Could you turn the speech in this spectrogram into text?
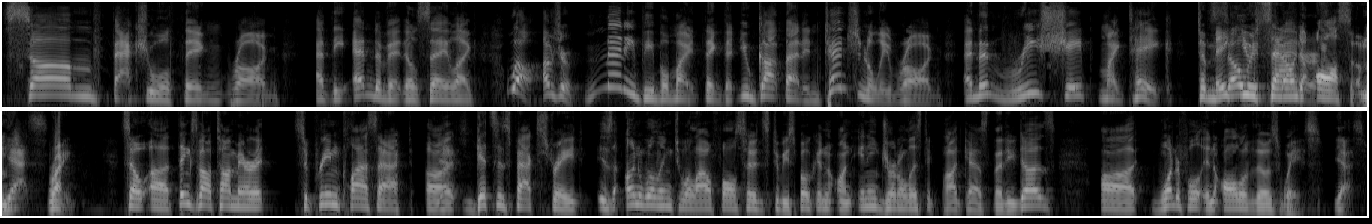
some factual thing wrong, at the end of it, he'll say, like, well, I'm sure many people might think that you got that intentionally wrong, and then reshape my take To make so you sound better. awesome. Yes. Right. So uh, things about Tom Merritt. Supreme Class Act uh, Yes. gets his facts straight, is unwilling to allow falsehoods to be spoken on any journalistic podcast that he does. Uh, wonderful in all of those ways. Yes.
